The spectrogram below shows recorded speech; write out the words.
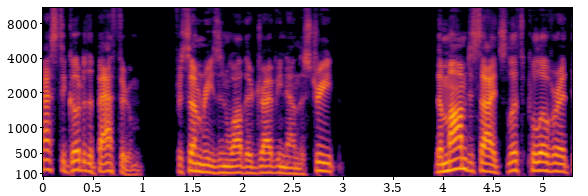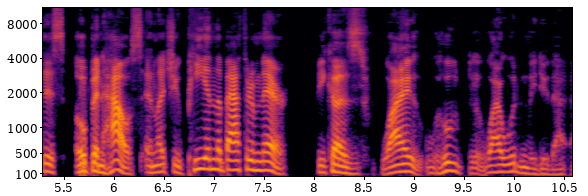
has to go to the bathroom for some reason while they're driving down the street. The mom decides, let's pull over at this open house and let you pee in the bathroom there. Because why who why wouldn't we do that?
